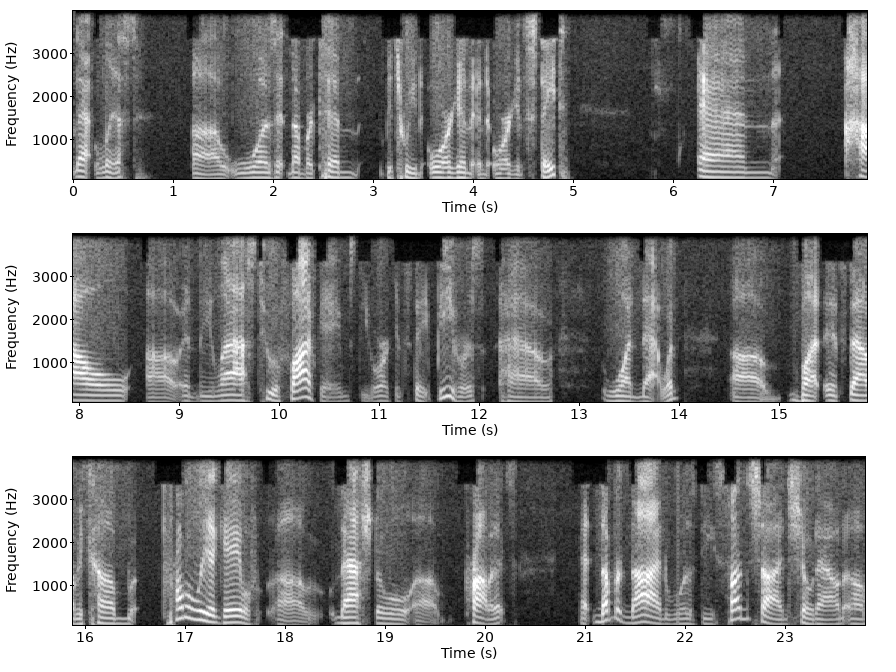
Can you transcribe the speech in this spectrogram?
that list uh, was at number 10 between Oregon and Oregon State. And how uh, in the last two of five games, the Oregon State Beavers have won that one. But it's now become probably a game of national prominence. At number nine was the Sunshine Showdown of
